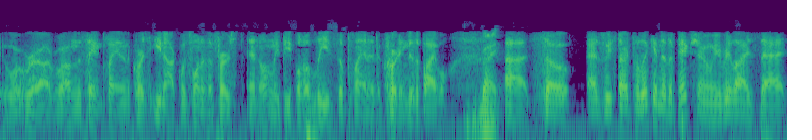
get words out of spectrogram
we're, we're on the same plane, and of course Enoch was one of the first and only people to leave the planet according to the Bible. Right. Uh, so as we start to look into the picture, and we realize that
